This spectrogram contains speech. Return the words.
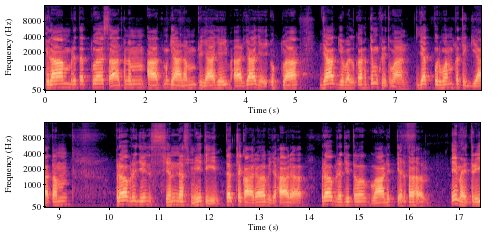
किलामृतत्वसाधनम् आत्मज्ञानं प्रियायै भार्यायै उक्त्वा याज्ञवल्क किं कृतवान्? यत्पूर्व प्रतिज्ञात प्रव्रजिष्यन्नस्मीति, तच्चकार विजहार प्रव्रजितवानित्यर्थः हे मैत्री,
